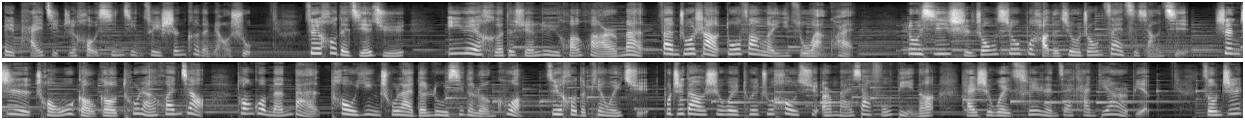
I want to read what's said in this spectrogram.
被排挤之后心境最深刻的描述。最后的结局，音乐盒的旋律缓缓而慢，饭桌上多放了一组碗筷。露西始终修不好的旧钟再次响起，甚至宠物狗狗突然欢叫。通过门板透映出来的露西的轮廓，最后的片尾曲不知道是为推出后续而埋下伏笔呢，还是为催人再看第二遍。总之，《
